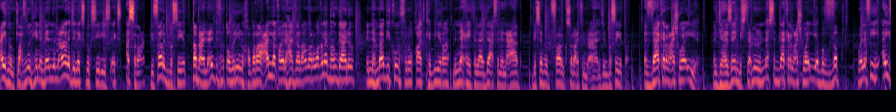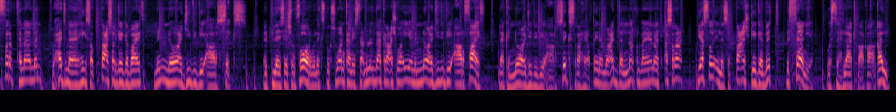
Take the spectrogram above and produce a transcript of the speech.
أيضا تلاحظون هنا بأن معالج ال Xbox Series X أسرع بفرق بسيط. طبعا عدة مطورين وخبراء علقوا على هذا الأمر وأغلبهم قالوا إنه ما بيكون فروقات كبيرة من ناحية الأداء في الألعاب بسبب فرق سرعة المعالج البسيطة. الذاكرة العشوائية الجهازين بيستعملون نفس الذاكرة العشوائية بالضبط ولا فيه أي فرق تماما وحجمها هي 16 جيجا بايت من نوع GDDR 6 ال PlayStation 4 وال Xbox 1 كانوا يستعملون ذاكرة عشوائية من نوع GDDR 5 لكن نوع GDDR 6 راح يعطينا معدل نقل بيانات أسرع يصل إلى 16 جيجا بت بالثانية واستهلاك طاقة أقل.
